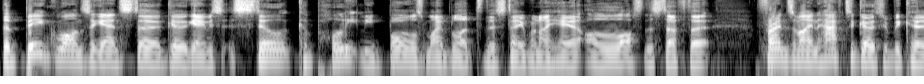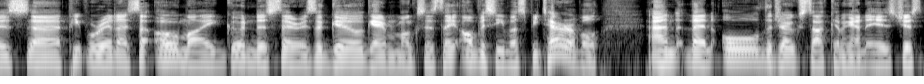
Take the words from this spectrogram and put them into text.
the big ones against uh, girl games still completely boils my blood to this day when I hear a lot of the stuff that friends of mine have to go through because uh, people realize that oh my goodness, there is a girl game amongst us. They obviously must be terrible, and then all the jokes start coming out. It's just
